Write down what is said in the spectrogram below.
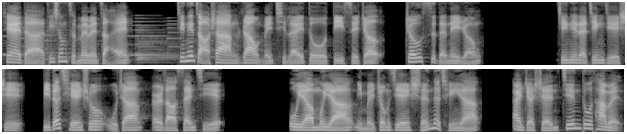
亲爱的弟兄姊妹们，早安！今天早上，让我们一起来读第四周周四的内容。今天的经节是《彼得前书》五章二到三节：务要牧养你们中间神的群羊，按着神监督他们，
